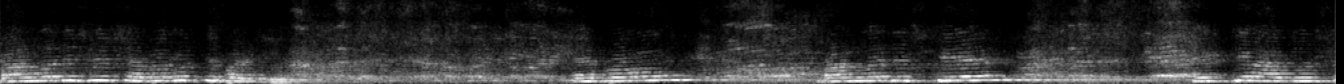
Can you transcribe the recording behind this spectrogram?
বাংলাদেশের সেবা করতে পারি। এবং বাংলাদেশকে একটি আদর্শ,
